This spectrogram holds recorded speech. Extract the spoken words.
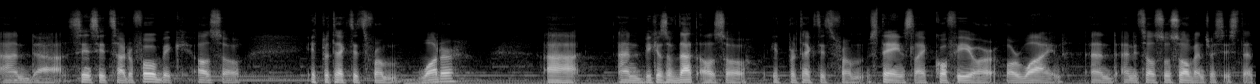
and uh, since it's hydrophobic also it protects it from water uh, and because of that also it protects it from stains like coffee or, or wine and, and it's also solvent resistant.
